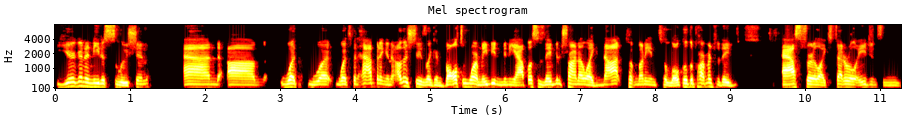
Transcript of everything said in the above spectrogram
you're going to need a solution. And um, what what what's been happening in other cities, like in Baltimore, maybe in Minneapolis, is they've been trying to like not put money into local departments, but they've asked for like federal agents and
